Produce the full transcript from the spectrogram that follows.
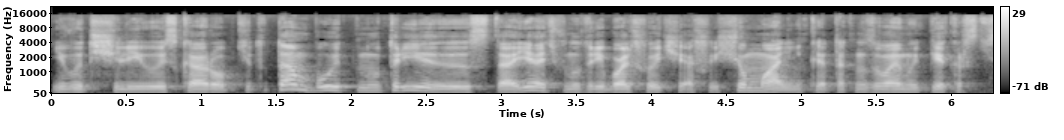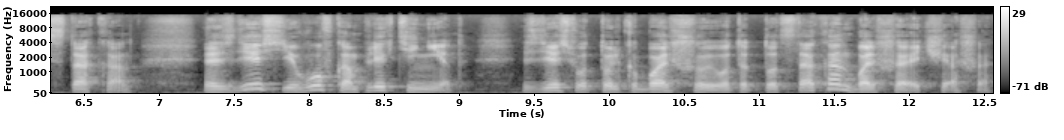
и вытащили его из коробки, то там будет внутри стоять, внутри большой чаши, еще маленькая, так называемый пекарский стакан. Здесь его в комплекте нет. Здесь вот только большой, вот этот тот стакан, большая чаша.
